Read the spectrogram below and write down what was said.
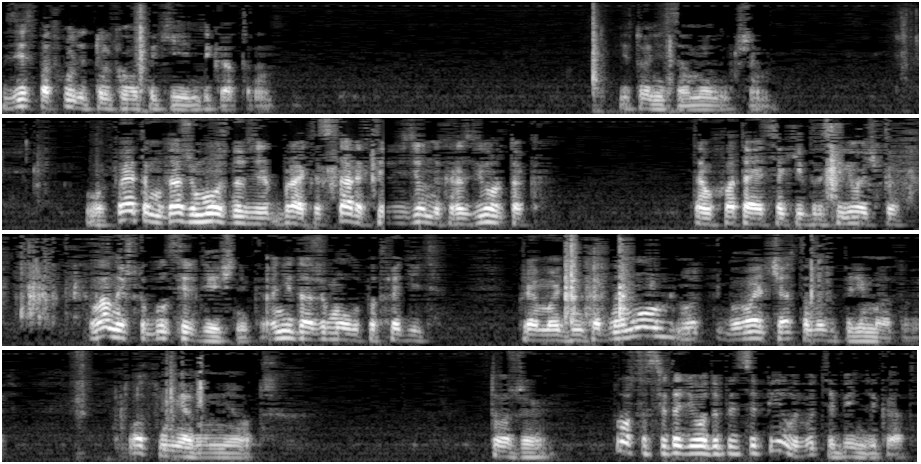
Здесь подходят только вот такие индикаторы и то не самое лучшее. Вот, поэтому даже можно брать из старых телевизионных разверток. Там хватает всяких дросселечков. Главное, чтобы был сердечник. Они даже могут подходить прямо один к одному, но бывает часто надо перематывать. Вот пример у меня вот тоже. Просто светодиоды прицепил, и вот тебе индикатор.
